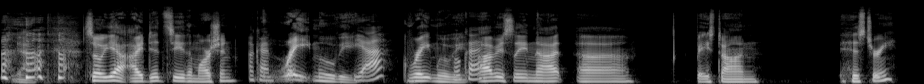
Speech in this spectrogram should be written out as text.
Yeah. so yeah, I did see The Martian. okay. Great movie. Yeah. Great movie. Okay. Obviously not uh, based on history,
